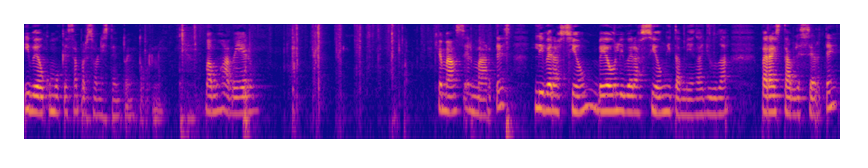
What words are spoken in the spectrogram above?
y veo como que esa persona está en tu entorno. Vamos a ver ¿Qué más? El martes, liberación. Veo liberación y también ayuda para establecerte.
